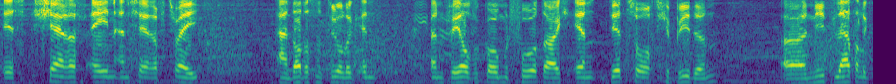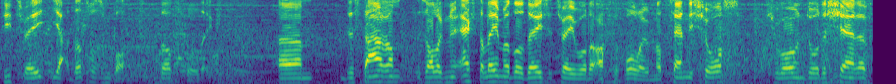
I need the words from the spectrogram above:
is Sheriff 1 en Sheriff 2. En dat is natuurlijk een veel voorkomend voertuig in dit soort gebieden. Eh, niet letterlijk die twee. Ja, dat was een band. Dat voelde ik. Ehm, dus daarom zal ik nu echt alleen maar door deze twee worden achtervolgd. Omdat Sandy Shores gewoon door de sheriff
